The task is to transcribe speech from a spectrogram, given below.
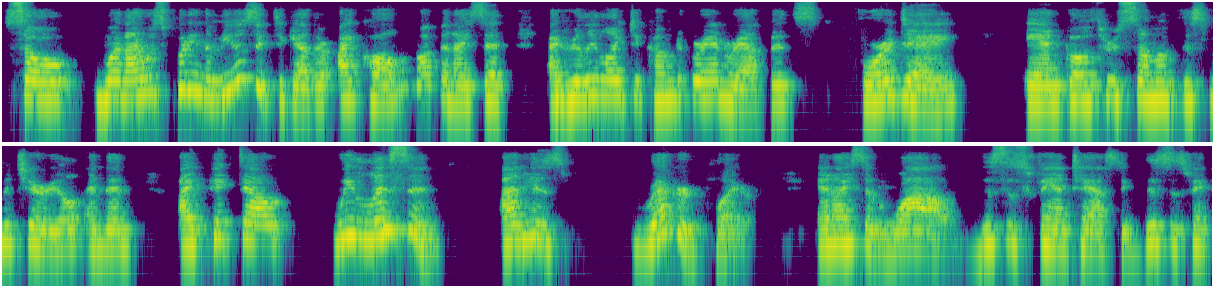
So when i was putting the music together i called him up and i said i'd really like to come to grand rapids for a day and go through some of this material. And then i picked out we listened on his record player and I said, wow, this is fantastic. This is fan-.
